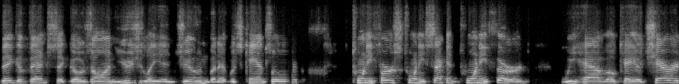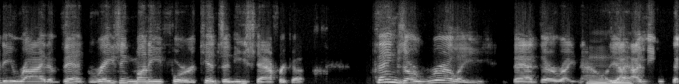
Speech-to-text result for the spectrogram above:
big events that goes on usually in June, but it was canceled 21st, 22nd, 23rd. we have okay a charity ride event raising money for kids in East Africa. Things are really bad there right now. Mm-hmm. Yeah, I mean the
